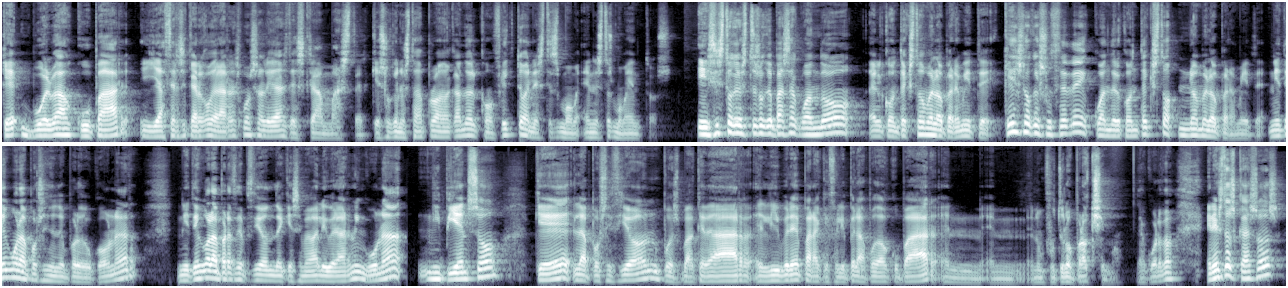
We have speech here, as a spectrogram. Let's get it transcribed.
que vuelva a ocupar y hacerse cargo de las responsabilidades de Scrum Master, que es lo que nos está provocando el conflicto en, estos en estos momentos. Insisto que esto es lo que pasa cuando el contexto me lo permite. ¿Qué es lo que sucede cuando el contexto no me lo permite? Ni tengo una posición de product owner, ni tengo la percepción de que se me va a liberar ninguna, ni pienso que la posición pues, va a quedar libre para que Felipe la pueda ocupar en, en un futuro próximo. ¿De acuerdo? En estos casos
